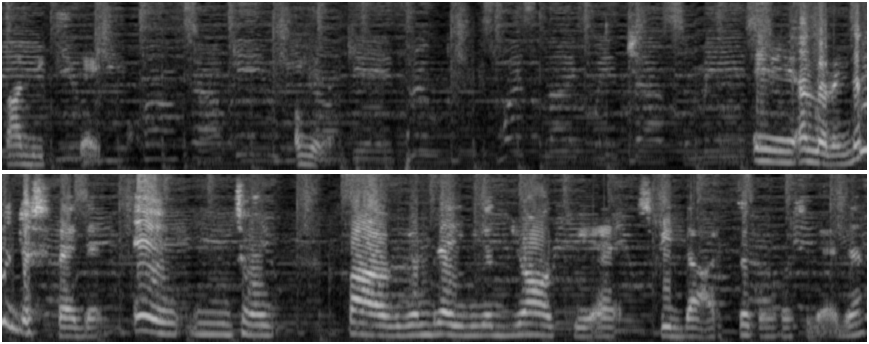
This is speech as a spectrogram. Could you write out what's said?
Valerie J. Ovviamente. E, allora, intanto Just Fede è diciamo, fa gameplay di videogiochi e speed art, come si vede.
